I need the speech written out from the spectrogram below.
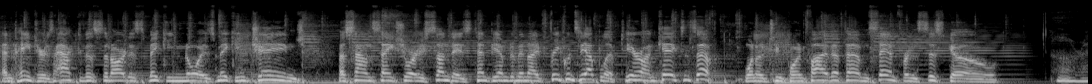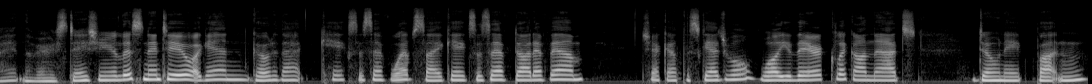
and painters, activists and artists making noise, making change. A Sound Sanctuary Sundays, 10 p.m. to midnight. Frequency Uplift here on KXSF 102.5 FM, San Francisco. All right, the very station you're listening to, again, go to that KXSF website, kxsf.fm. Check out the schedule. While you're there, click on that donate button.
